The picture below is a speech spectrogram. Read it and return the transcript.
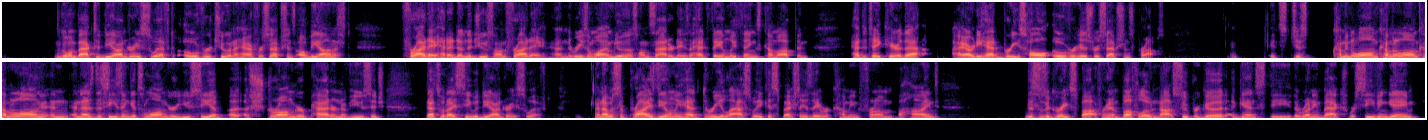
Going back to D'Andre Swift, over two and a half receptions. I'll be honest. Friday, had I done the juice on Friday, and the reason why I'm doing this on Saturdays, is I had family things come up and had to take care of that. I already had Breece Hall over his receptions props. It's just coming along, coming along, coming along. And, and as the season gets longer, you see a, a stronger pattern of usage. That's what I see with D'Andre Swift. And I was surprised he only had three last week, especially as they were coming from behind. This is a great spot for him. Buffalo not super good against the the running backs receiving game,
